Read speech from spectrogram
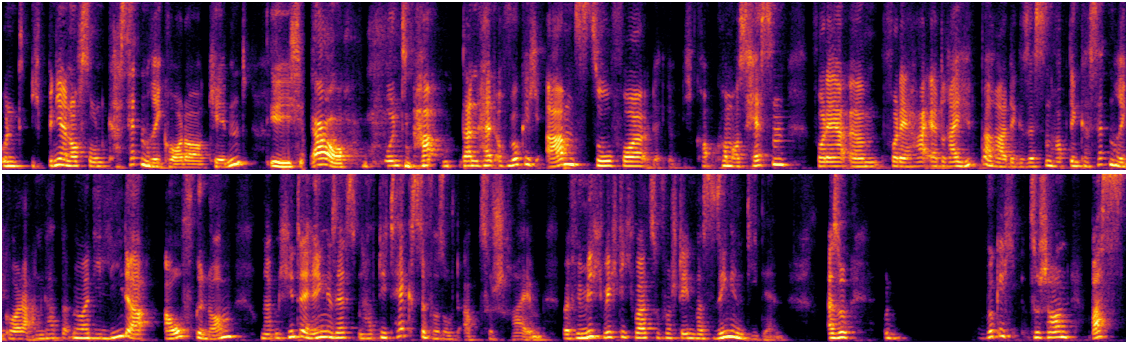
Und ich bin ja noch so ein Kassettenrekorder-Kind. Ich auch. Und habe dann halt auch wirklich abends so vor, ich komme komm aus Hessen, vor der, ähm, vor der HR3-Hitparade gesessen, habe den Kassettenrekorder angehabt, habe mir mal die Lieder aufgenommen und habe mich hinterher hingesetzt und habe die Texte versucht abzuschreiben. Weil für mich wichtig war zu verstehen, was singen die denn? Also wirklich zu schauen, was,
